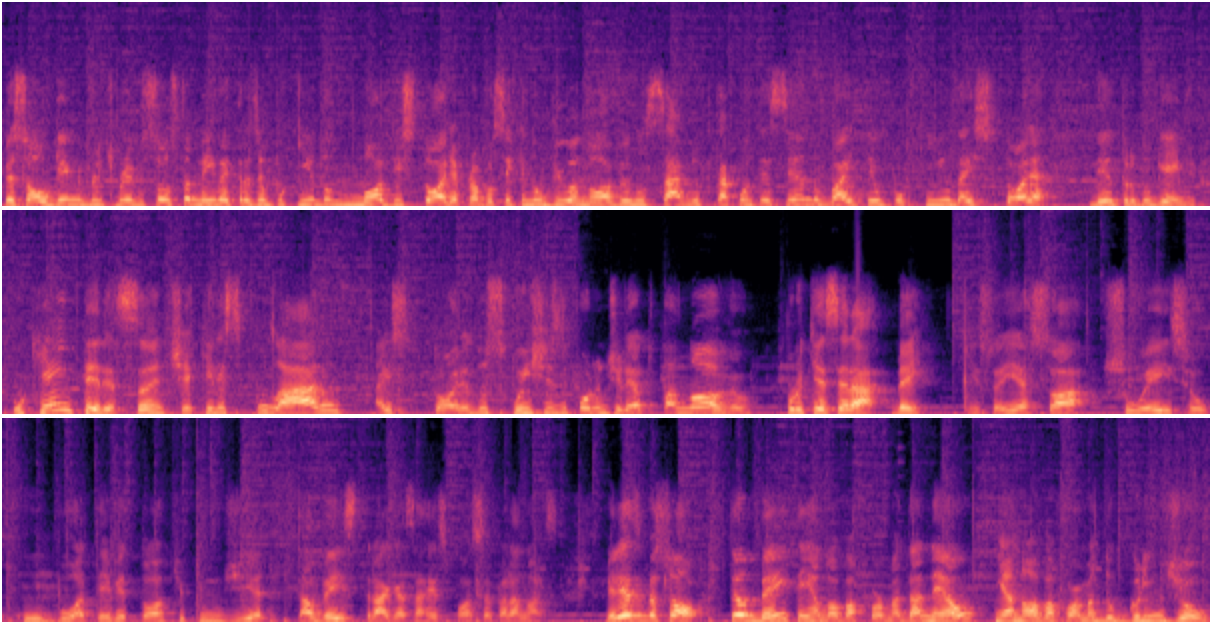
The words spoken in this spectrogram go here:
Pessoal, o Game Bleach Brave Souls também vai trazer um pouquinho do modo história. Para você que não viu a novel, não sabe do que está acontecendo, vai ter um pouquinho da história dentro do game. O que é interessante é que eles pularam a história dos Quinches e foram direto para a novel. Por que será? Bem, isso aí é só Shueisha, o Cubo, a TV Tóquio que um dia talvez traga essa resposta para nós. Beleza, pessoal? Também tem a nova forma da Nel e a nova forma do Green Joe.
